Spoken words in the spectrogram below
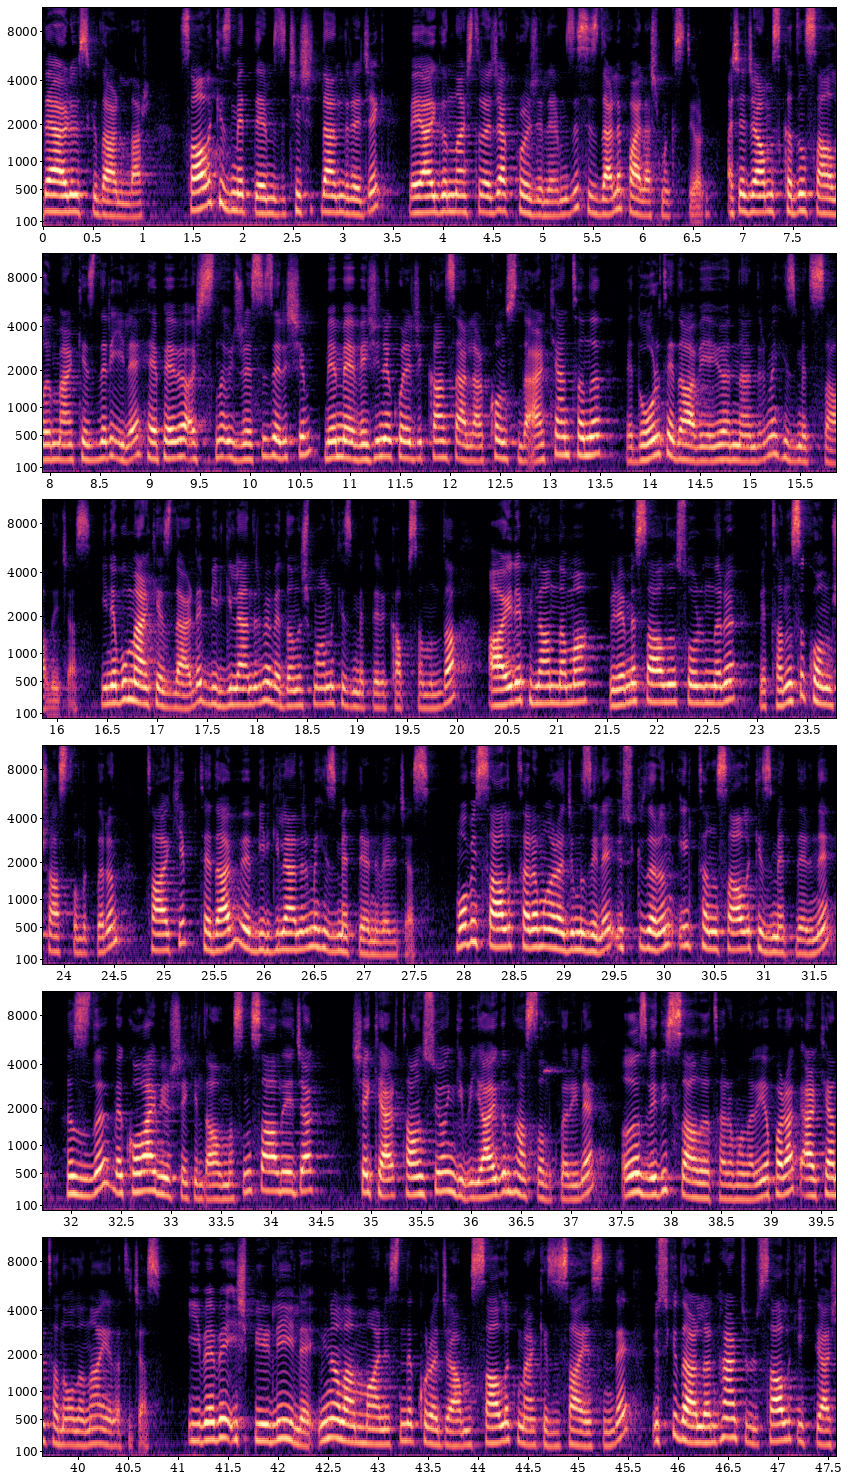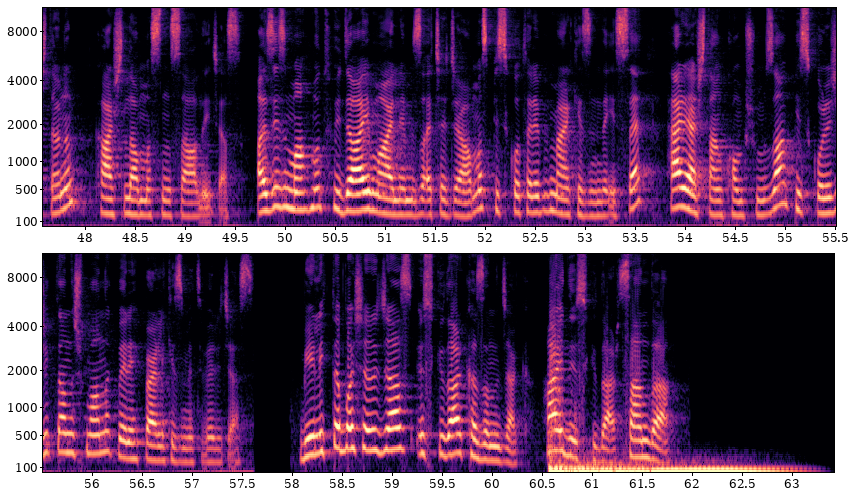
Değerli Üsküdarlılar, sağlık hizmetlerimizi çeşitlendirecek ve yaygınlaştıracak projelerimizi sizlerle paylaşmak istiyorum. Açacağımız kadın sağlığı merkezleri ile HPV aşısına ücretsiz erişim, meme ve jinekolojik kanserler konusunda erken tanı ve doğru tedaviye yönlendirme hizmeti sağlayacağız. Yine bu merkezlerde bilgilendirme ve danışmanlık hizmetleri kapsamında aile planlama, üreme sağlığı sorunları ve tanısı konmuş hastalıkların takip, tedavi ve bilgilendirme hizmetlerini vereceğiz. Mobil sağlık tarama aracımız ile Üsküdar'ın ilk tanı sağlık hizmetlerini hızlı ve kolay bir şekilde almasını sağlayacak, şeker, tansiyon gibi yaygın hastalıklar ile ağız ve diş sağlığı taramaları yaparak erken tanı olanağı yaratacağız. İBB işbirliği ile Ünalan Mahallesi'nde kuracağımız sağlık merkezi sayesinde Üsküdarların her türlü sağlık ihtiyaçlarının karşılanmasını sağlayacağız. Aziz Mahmut Hüdayi mahallemizi açacağımız psikoterapi merkezinde ise her yaştan komşumuza psikolojik danışmanlık ve rehberlik hizmeti vereceğiz. Birlikte başaracağız, Üsküdar kazanacak. Haydi Üsküdar, sandığa.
